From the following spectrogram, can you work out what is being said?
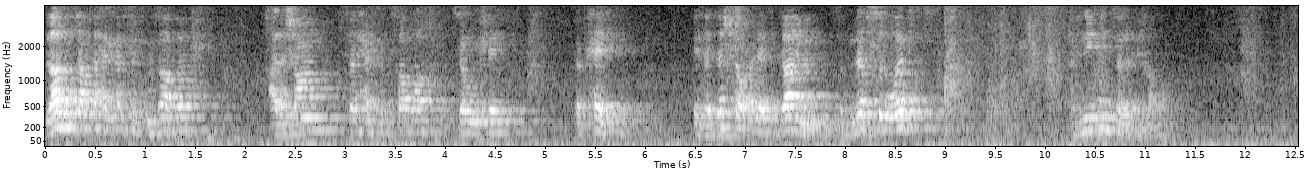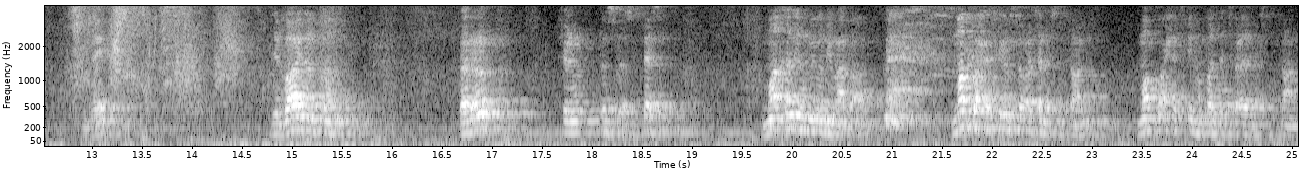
لازم تعطي حق نفسك مسافه علشان تلحق تتصرف تسوي شيء بحيث إذا دشوا عليك دائما بنفس الوقت هني أنت اللي في خطر. زين. divide and فرق شنو؟ تسوس تسوس ما خليهم يوني مع بعض. ماكو واحد فيهم سرعته نفس الثاني ماكو واحد فيهم ردة فعله نفس الثاني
